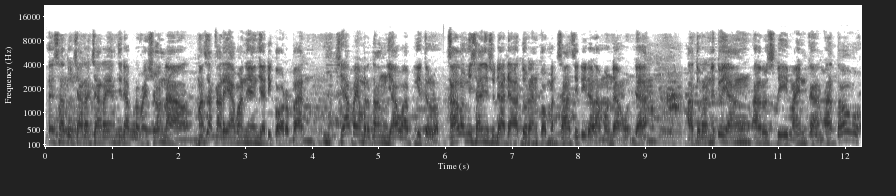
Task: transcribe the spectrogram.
Ada satu cara-cara yang tidak profesional. Masa karyawan yang jadi korban? Siapa yang bertanggung jawab gitu loh. Kalau misalnya sudah ada aturan kompensasi di dalam undang-undang, aturan itu yang harus dimainkan. Atau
